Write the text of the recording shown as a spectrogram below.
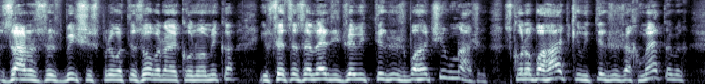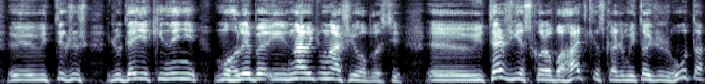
зараз більше сприватизована економіка, і все це залежить вже від тих же ж багачів наших, скоробагатьків, від тих же ж Ахметових, від тих же ж людей, які нині могли би, і навіть у нашій області. Теж є скоробагатьки, скажімо, і той же ж Гута,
